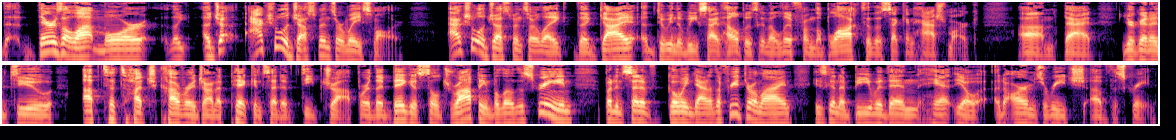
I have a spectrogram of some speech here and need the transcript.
th- there's a lot more like adju- actual adjustments are way smaller. Actual adjustments are like the guy doing the weak side help is going to lift from the block to the second hash mark. Um, that you're going to do up to touch coverage on a pick instead of deep drop, where the big is still dropping below the screen, but instead of going down to the free throw line, he's going to be within hand, you know an arm's reach of the screen.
